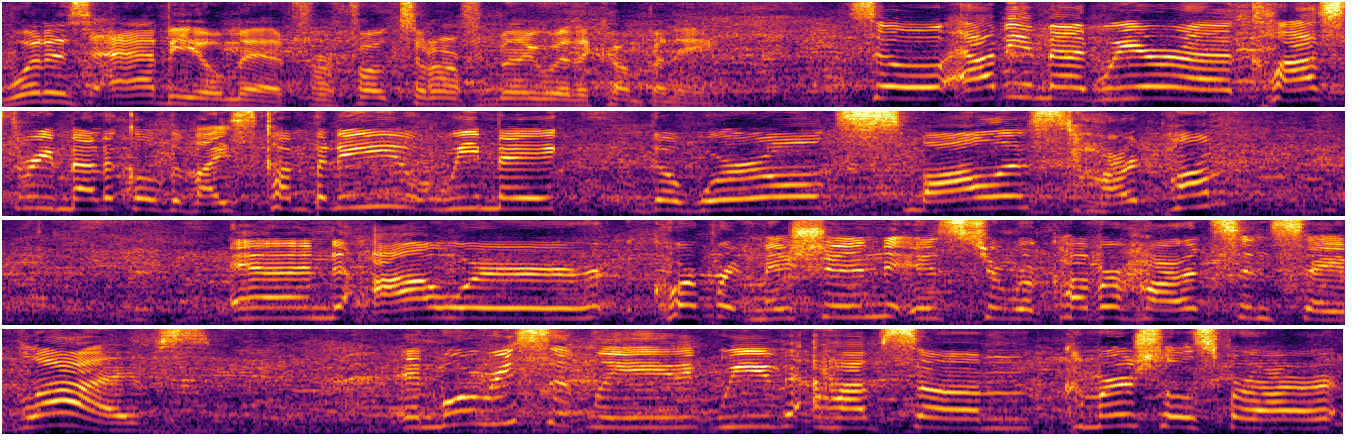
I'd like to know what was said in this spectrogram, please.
what is Abiomed for folks that aren't familiar with the company? So Abiomed, we are a class three medical device company. We make the world's smallest heart pump. And our corporate mission is to recover hearts and save lives. And more recently, we have some commercials for our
